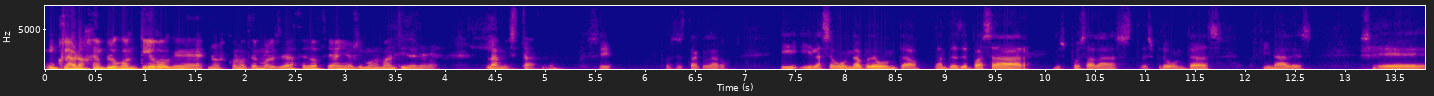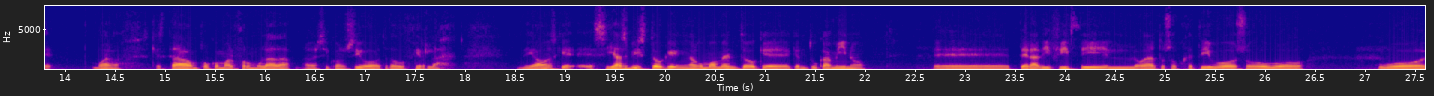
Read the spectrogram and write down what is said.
un claro ejemplo contigo que nos conocemos desde hace 12 años y hemos mantenido la amistad, ¿no? Pues sí, pues está claro. Y, la segunda pregunta, antes de pasar después a las tres preguntas finales, eh, bueno, es que está un poco mal formulada, a ver si consigo traducirla. Digamos que eh, si has visto que en algún momento que, en tu camino eh, te era difícil lograr tus objetivos o hubo hubo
